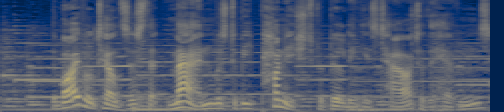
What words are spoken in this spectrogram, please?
The Bible tells us that man was to be punished for building his tower to the heavens,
